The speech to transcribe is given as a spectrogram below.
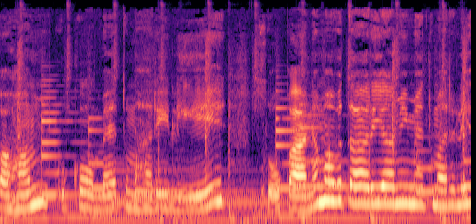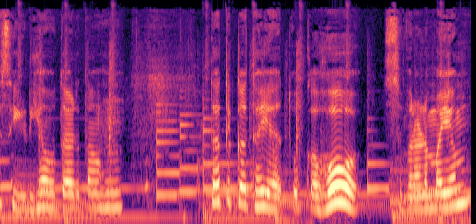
अहम रुको, मैं तुम्हारे लिए सोपानम अवतारयामी, मैं तुम्हारे लिए सीढ़ियाँ उतारता हूँ। तत्कथय तो कहो स्वर्णमयम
